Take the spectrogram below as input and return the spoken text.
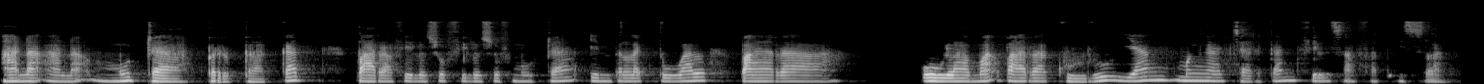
anak-anak muda berbakat, para filosof-filosof muda, intelektual, para ulama, para guru yang mengajarkan filsafat Islam.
